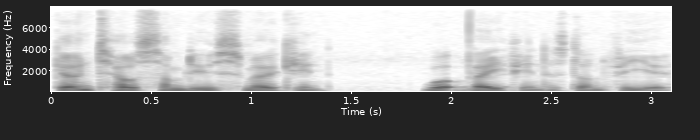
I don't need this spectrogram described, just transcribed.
go and tell somebody who's smoking what vaping has done for you.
